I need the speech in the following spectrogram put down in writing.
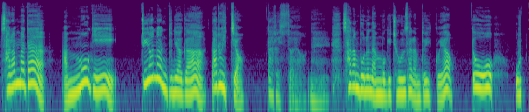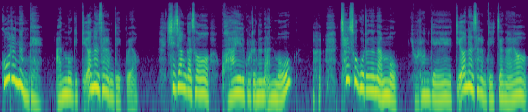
사람마다 안목이 뛰어난 분야가 따로 있죠. 따로 있어요. 네. 사람 보는 안목이 좋은 사람도 있고요. 또 옷 고르는데 안목이 뛰어난 사람도 있고요. 시장 가서 과일 고르는 안목, 채소 고르는 안목, 요런 게 뛰어난 사람도 있잖아요.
